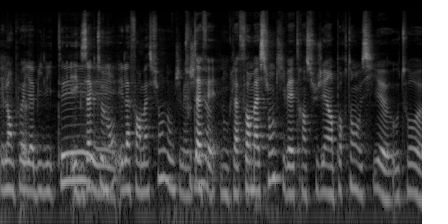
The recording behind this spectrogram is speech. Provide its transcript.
Et l'employabilité. exactement. Et, la formation, donc j'imagine. Tout à fait. Donc la formation qui va être un sujet important aussi autour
